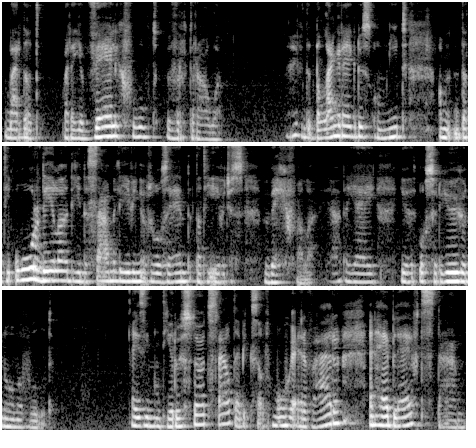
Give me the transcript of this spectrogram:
waar, dat, waar dat je veilig voelt, vertrouwen. Hij vindt het belangrijk dus om niet om, dat die oordelen die in de samenleving er zo zijn, dat die eventjes wegvallen. Ja? Dat jij je serieus genomen voelt. Hij is iemand die rust uitstraalt, dat heb ik zelf mogen ervaren. En hij blijft staan.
